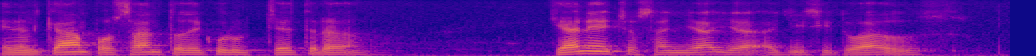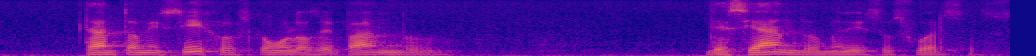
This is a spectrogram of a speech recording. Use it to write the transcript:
en el campo santo de Kurukshetra, que han hecho Sanjaya allí situados, tanto mis hijos como los de Pandu, deseando medir sus fuerzas.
